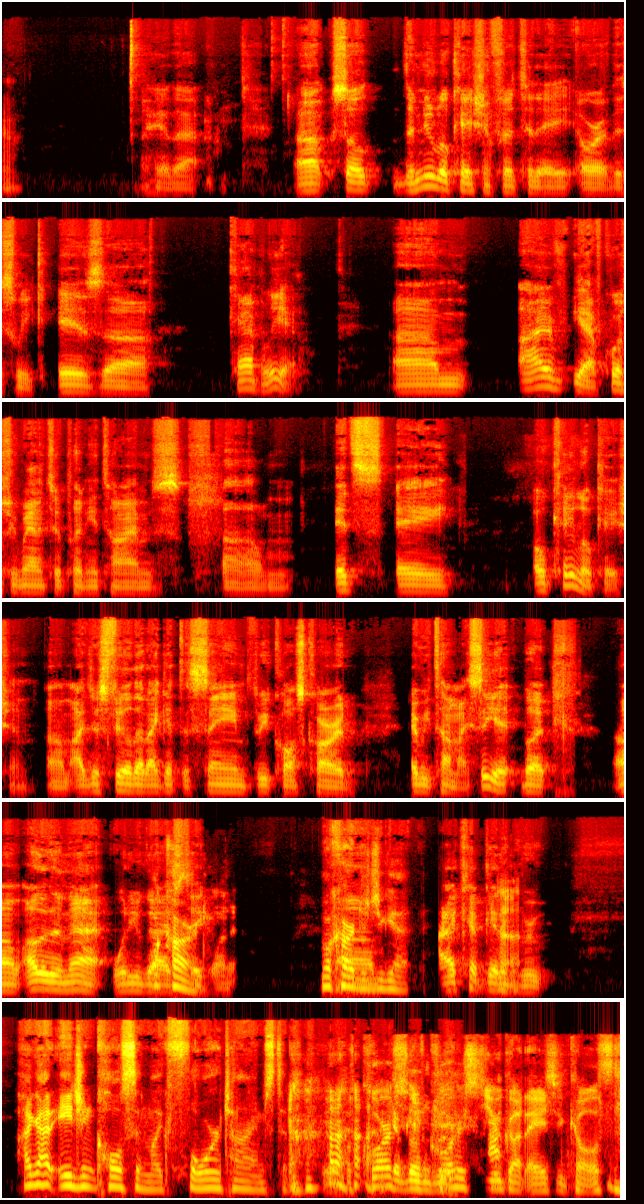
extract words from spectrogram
Yeah, I hear that. Uh, so the new location for today or this week is uh, Camp Lehigh. Um, I've yeah, of course we ran into it plenty of times. Um, it's a okay location. Um, I just feel that I get the same three cost card every time I see it. But um, other than that, what do you guys card? take on it? what card Um, did you get? I kept getting Huh. Groot. I got Agent Coulson like four times today. Yeah, Of course, kept getting of Groot. course, you got Agent Coulson.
